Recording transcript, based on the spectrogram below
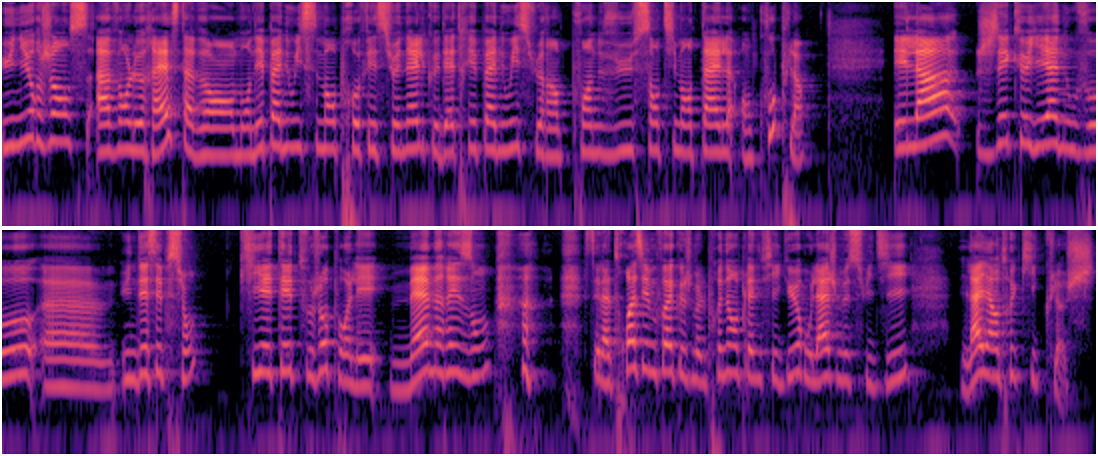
une urgence avant le reste, avant mon épanouissement professionnel, que d'être épanouie sur un point de vue sentimental en couple. Et là, j'ai cueilli à nouveau euh, une déception qui était toujours pour les mêmes raisons. C'est la troisième fois que je me le prenais en pleine figure où là, je me suis dit, là, il y a un truc qui cloche.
